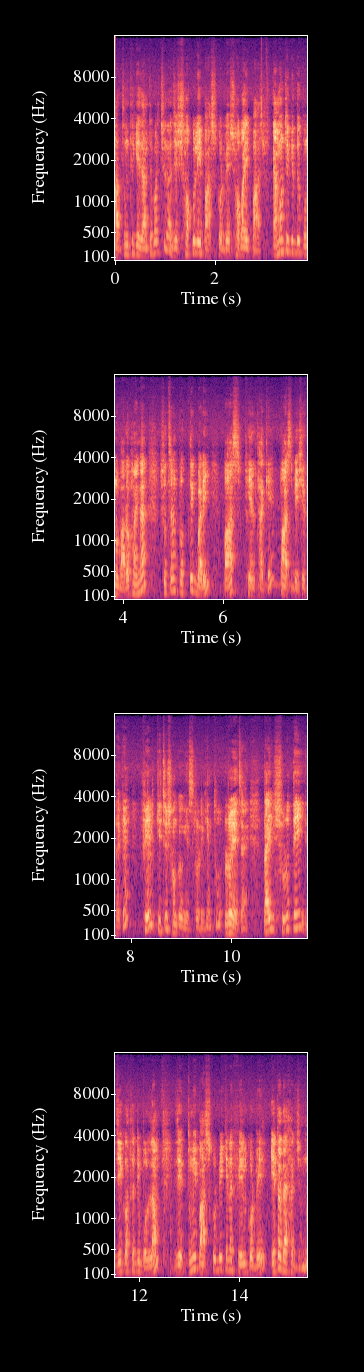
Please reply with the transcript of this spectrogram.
মাধ্যম থেকে জানতে পারছ না যে সকলেই পাস করবে, সবাই পাস এমনটি কিন্তু কোনো বারো হয় না। সুতরাং প্রত্যেকবারই পাস ফেল থাকে পাস বেশি থাকে ফেল কিছু সংখ্যক স্টুডেন্ট কিন্তু রয়ে যায়। তাই শুরুতেই যে কথাটি বললাম যে তুমি পাস করবে কিনা ফেল করবে, এটা দেখার জন্য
